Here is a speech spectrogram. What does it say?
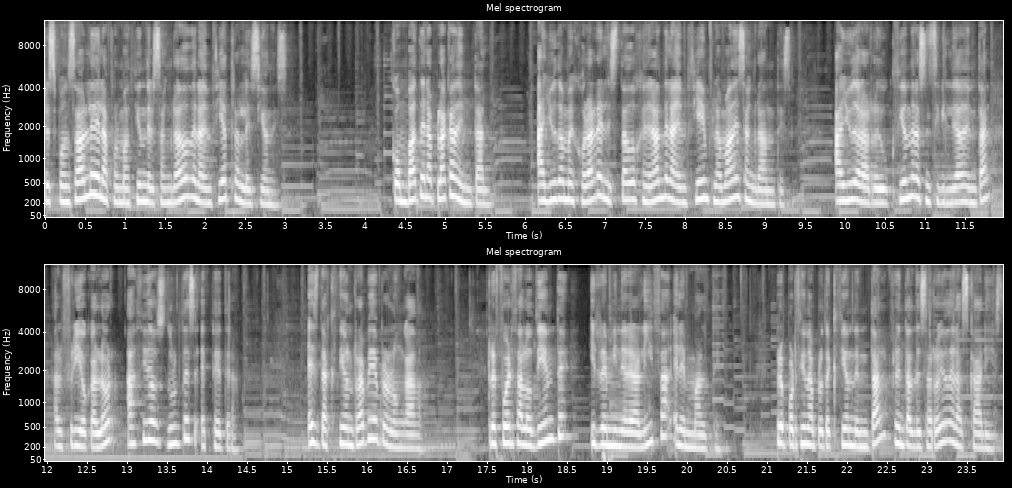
responsable de la formación del sangrado de la encía tras lesiones. Combate la placa dental. Ayuda a mejorar el estado general de la encía inflamada y sangrantes. Ayuda a la reducción de la sensibilidad dental al frío, calor, ácidos, dulces, etc. Es de acción rápida y prolongada. Refuerza los dientes y remineraliza el esmalte. Proporciona protección dental frente al desarrollo de las caries.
